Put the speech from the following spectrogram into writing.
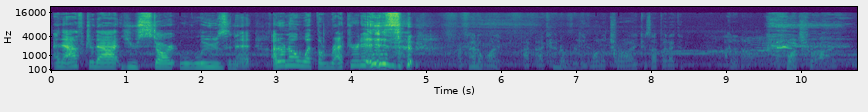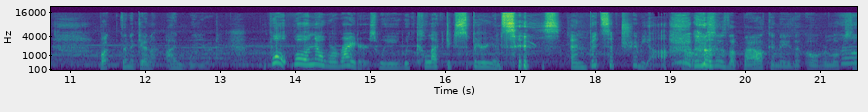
And after that you start losing it. I don't know what the record is. I kind of want to. I, I kind of really want to try because I bet I could. I don't know. I just want to try. But then again, I'm weird. well, well no, we're writers. We we collect experiences and bits of trivia. So this is the balcony that overlooks the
